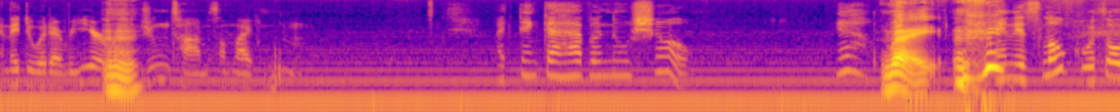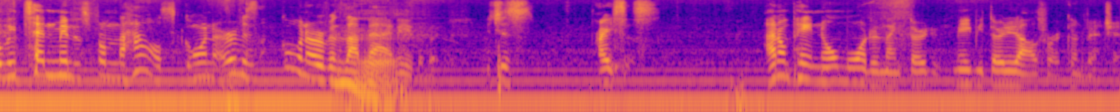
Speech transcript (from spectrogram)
and they do it every year around Mhm. June time. So I'm like, hmm, I think I have a new show. Yeah, Right. and it's local. It's only ten minutes from the house. Going to Irving's, going to Irving's not bad either, but it's just prices. I don't pay no more than like thirty, maybe thirty dollars for a convention.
